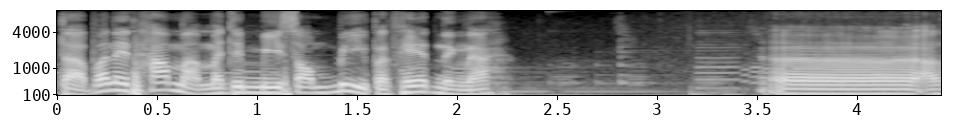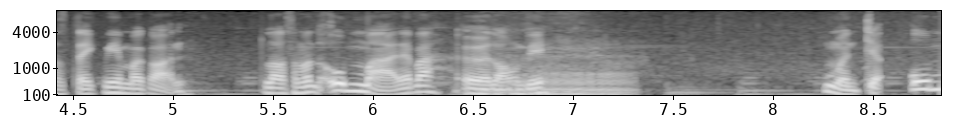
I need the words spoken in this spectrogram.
แต่ว่าในถ้ำอะมันจะมีซอมบี้อีกประเภทหนึ่งนะ เออเอาสเต็กนี่มาก่อน เราสามารถอุ้มหมาได้ปะเออลองดิ เหมือนจะอุ้ม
